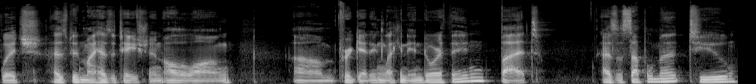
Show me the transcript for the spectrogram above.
which has been my hesitation all along um, for getting like an indoor thing. But as a supplement to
